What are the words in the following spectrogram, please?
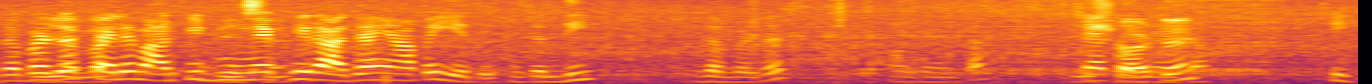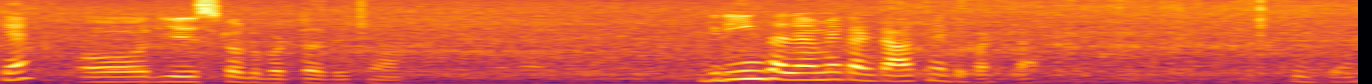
ज़बरदस्त पहले मार्केट घूमे फिर आ जाए यहाँ पे ये देखें जल्दी। ज़बरदस्त। ऑर्गेन्जा ये शर्ट है। ठीक है। और ये इसका दुपट्टा देखिए आप। ग्रीन कलर में कंट्रास्ट में दुपट्टा। ठीक है।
